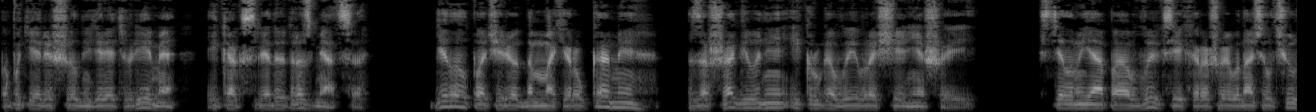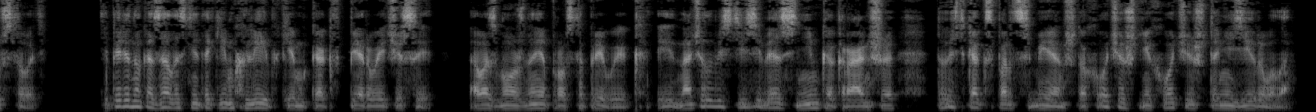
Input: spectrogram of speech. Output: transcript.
По пути я решил не терять время и как следует размяться. Делал поочередно махи руками, зашагивания и круговые вращения шеи. С телом я повыкся и хорошо его начал чувствовать. Теперь оно казалось не таким хлипким, как в первые часы, а, возможно, я просто привык и начал вести себя с ним, как раньше, то есть как спортсмен, что хочешь, не хочешь, тонизировало.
